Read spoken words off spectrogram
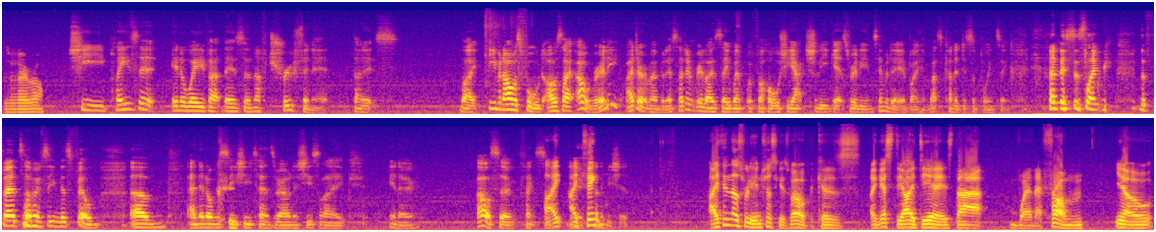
Does very well. she plays it in a way that there's enough truth in it that it's like even I was fooled. I was like, oh really? I don't remember this. I didn't realize they went with the whole she actually gets really intimidated by him. That's kind of disappointing. and this is like the third time I've seen this film. Um, and then obviously she turns around and she's like, you know, oh so thanks. To, I- I know, think-. I think that's really interesting as well because I guess the idea is that where they're from, you know,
